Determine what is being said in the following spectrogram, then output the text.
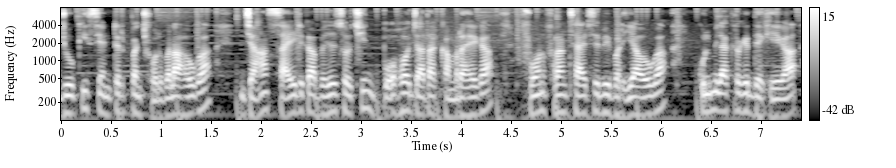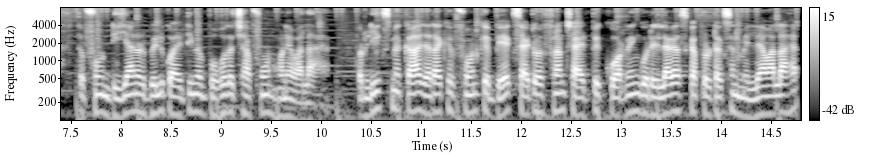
जो कि सेंटर पंचोर वाला होगा, जहाँ साइड का बेजल और चिन्ह बहुत ज़्यादा कम रहेगा। फ़ोन फ्रंट साइड से भी बढ़िया होगा। कुल मिलाकर के देखिएगा तो फ़ोन डिज़ाइन और बिल्ड क्वालिटी में बहुत अच्छा फ़ोन होने वाला है। और लीक्स में कहा जा रहा है कि फ़ोन के बैक साइड और फ्रंट साइड पे कॉर्निंग गोरेला ग्लास का प्रोटेक्शन मिलने वाला है।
